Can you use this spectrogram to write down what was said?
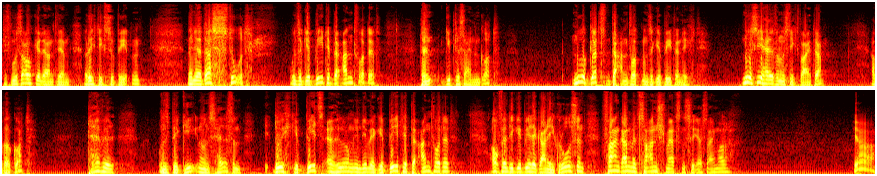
Das muss auch gelernt werden, richtig zu beten. Wenn er das tut, unsere Gebete beantwortet, dann gibt es einen Gott. Nur Götzen beantworten unsere Gebete nicht. Nur sie helfen uns nicht weiter. Aber Gott, der will uns begegnen, uns helfen durch Gebetserhörung, indem er Gebete beantwortet. Auch wenn die Gebete gar nicht groß sind. Fang an mit Zahnschmerzen zuerst einmal. Ja.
